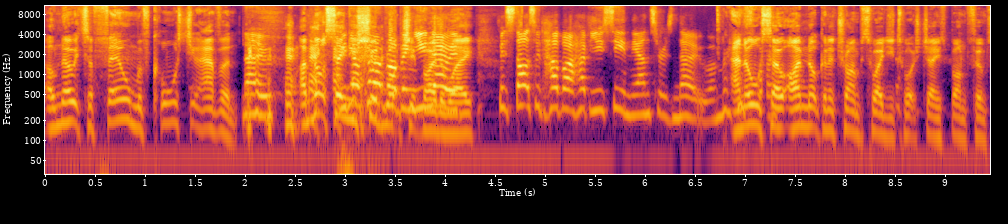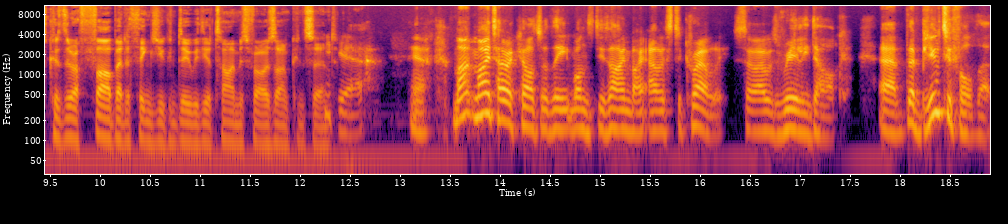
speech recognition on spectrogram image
Oh no, it's a film. Of course you haven't. No, I'm not saying you, should on, watch Robin, it. You by know the way, if, if, it starts with "Have I have you seen?" the answer is no. I'm really and sorry. also, I'm not going to try and persuade you to watch James Bond films because there are far better things you can do with your time, as far as I'm concerned. Yeah, yeah. My my tarot cards are the ones designed by Aleister Crowley, so I was really dark. Uh, they're beautiful. They're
